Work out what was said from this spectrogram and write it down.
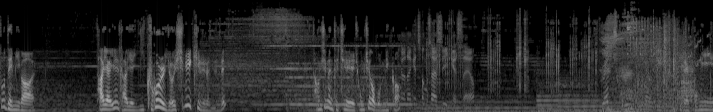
또 데미가 다이아 1 다이아 2 그걸 11킬을 했는데? 당신은 대체 정체가 뭡니까? 편하게 청소할 수 있겠어요? 근데 네, 공이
